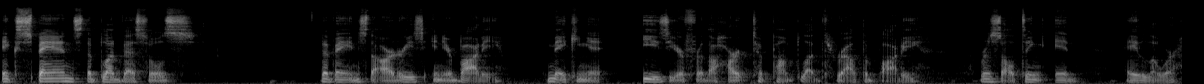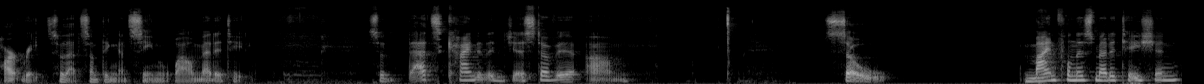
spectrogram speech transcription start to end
expands the blood vessels, the veins, the arteries in your body, making it easier for the heart to pump blood throughout the body, resulting in a lower heart rate. So that's something that's seen while meditating. So that's kind of the gist of it. Um, so mindfulness meditation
